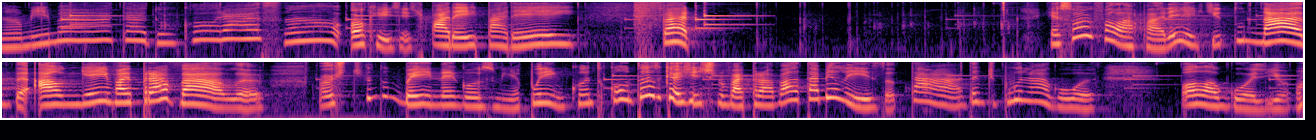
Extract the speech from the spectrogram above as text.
Não me mata do coração. Ok, gente. Parei, parei. Para... É só eu falar parei que do nada alguém vai pra vala. Mas tudo bem, né, Gosminha? Por enquanto, contanto que a gente não vai pra vala, tá beleza. Tá, tá de boa na. Olha lá o gol ali, ó.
